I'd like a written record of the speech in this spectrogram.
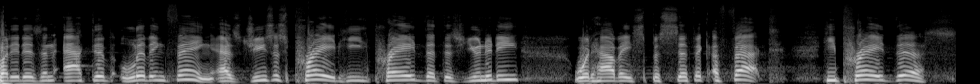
but it is an active, living thing. As Jesus prayed, he prayed that this unity would have a specific effect. He prayed this.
